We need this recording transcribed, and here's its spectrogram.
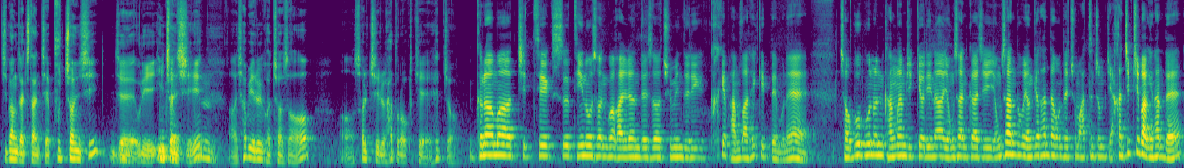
지방자치단체 부천시 이제 우리 인천시 음. 어, 협의를 거쳐서 어, 설치를 하도록 그렇게 했죠. 그나마 GTX D 노선과 관련돼서 주민들이 크게 반발했기 때문에 저 부분은 강남 직결이나 용산까지 용산도 연결한다고 하는데 좀 하여튼 좀 약간 찝찝하긴 한데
